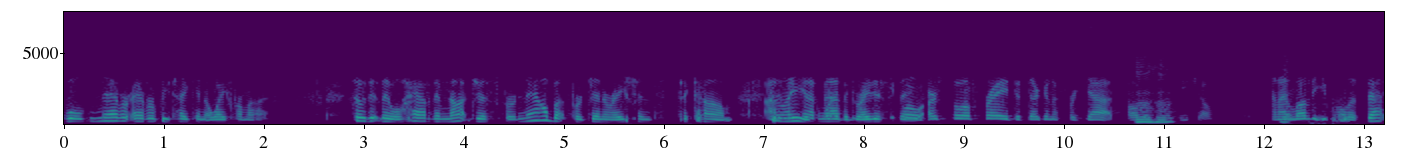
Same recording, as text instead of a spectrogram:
will never ever be taken away from us. So that they will have them not just for now, but for generations to come. I To like me, that, it's one of the greatest people things. are so afraid that they're going to forget all those Mhm. little details. And I love that you call it That-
